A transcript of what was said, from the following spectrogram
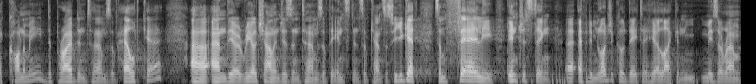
economy, deprived in terms of healthcare, uh, and there are real challenges in terms of the incidence of cancer. So you get some fairly interesting uh, epidemiological data here, like in Mizoram,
